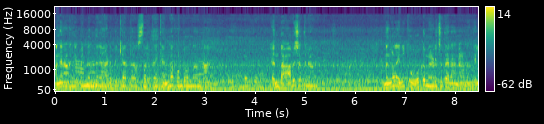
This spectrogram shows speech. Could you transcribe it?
അങ്ങനെയാണെങ്കിൽ പിന്നെ എന്തിനാ അടുപ്പിക്കാത്ത സ്ഥലത്തേക്ക് എന്നെ കൊണ്ടുവന്ന എന്താവശ്യത്തിനാണ് നിങ്ങൾ എനിക്ക് വോട്ട് മേടിച്ചു തരാനാണെങ്കിൽ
